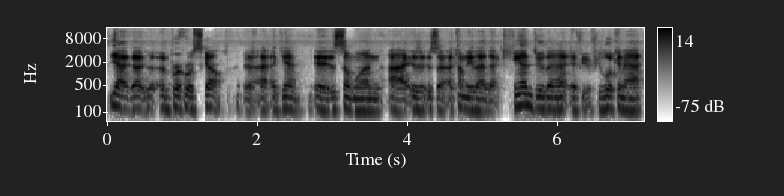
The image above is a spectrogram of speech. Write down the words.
Yeah, a, broker with scale uh, again is someone uh, is, is, a company that that can do that. If you if you're looking at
